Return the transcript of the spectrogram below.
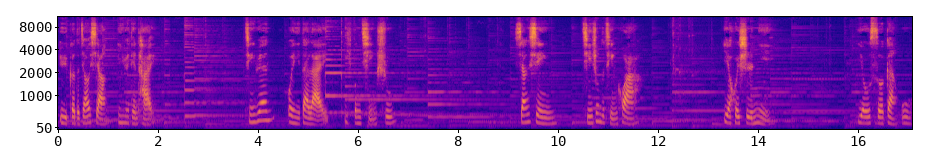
与歌的交响音乐电台。晴渊为你带来一封情书，相信其中的情话也会使你。有所感悟。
